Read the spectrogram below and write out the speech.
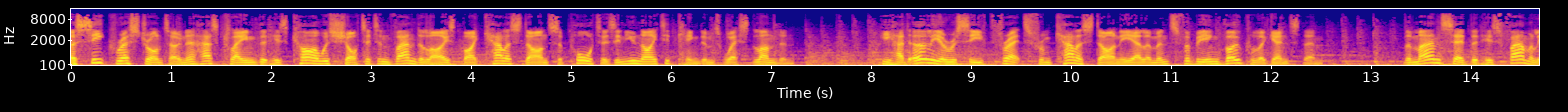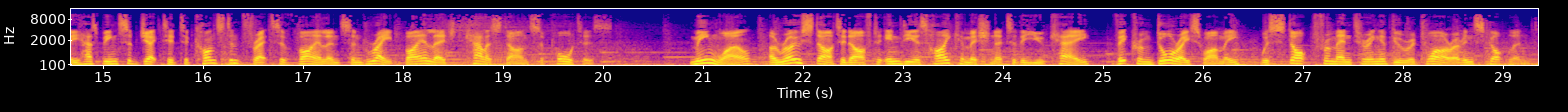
A Sikh restaurant owner has claimed that his car was shot at and vandalized by Khalistan supporters in United Kingdom's West London. He had earlier received threats from Khalistani elements for being vocal against them. The man said that his family has been subjected to constant threats of violence and rape by alleged Khalistan supporters. Meanwhile, a row started after India's High Commissioner to the UK, Vikram Doraiswami, was stopped from entering a Gurudwara in Scotland.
